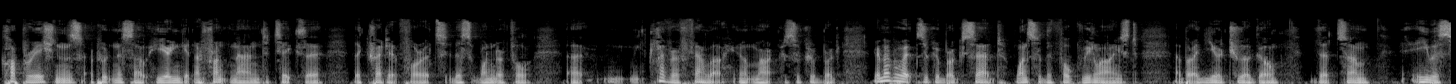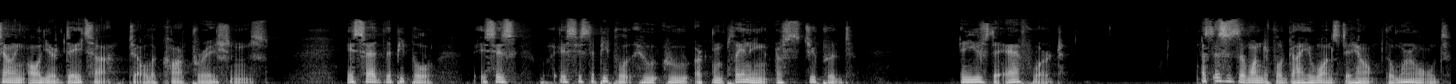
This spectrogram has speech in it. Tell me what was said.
corporations are putting this out here and getting a front man to take the, the credit for it. This wonderful, uh, clever fella, you know, Mark Zuckerberg. Remember what Zuckerberg said once the folk realized about a year or two ago that um, he was selling all your data to all the corporations. He said the people, he says, he says the people who, who are complaining are stupid. And he used the F word. This is a wonderful guy who wants to help the world.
